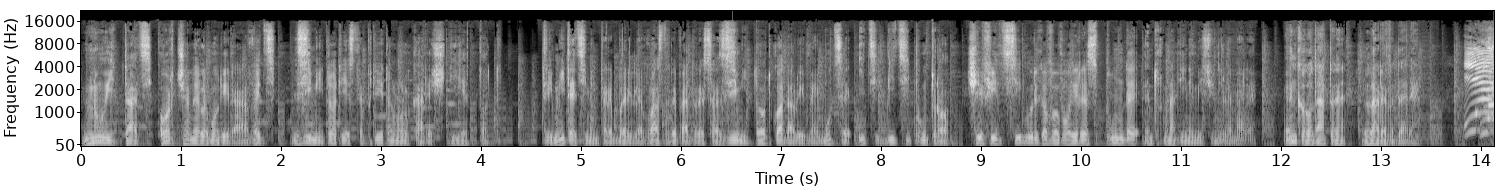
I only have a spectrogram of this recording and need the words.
Nu uitați, orice nelămurire aveți, Zimi Tot este prietenul care știe tot. Trimiteți-mi întrebările voastre pe adresa zimitot cu lui maimuță itibiții.ro și fiți siguri că vă voi răspunde într-una din emisiunile mele. Încă o dată, la revedere! La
